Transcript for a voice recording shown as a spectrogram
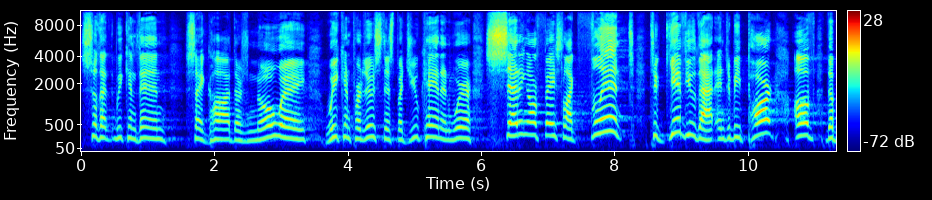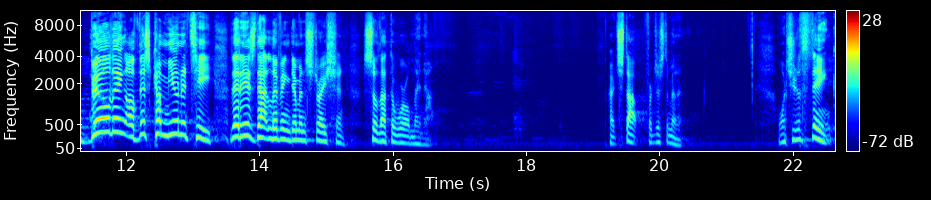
so that we can then say, God, there's no way we can produce this, but you can. And we're setting our face like flint to give you that and to be part of the building of this community that is that living demonstration so that the world may know. All right, stop for just a minute. I want you to think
